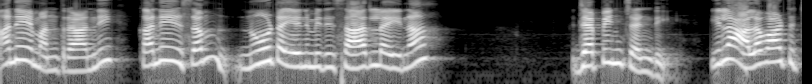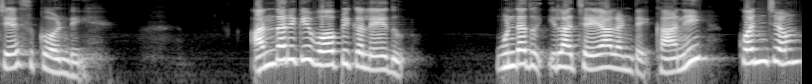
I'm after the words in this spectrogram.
అనే మంత్రాన్ని కనీసం నూట ఎనిమిది సార్లైనా జపించండి. ఇలా అలవాటు చేసుకోండి. అందరికీ ఓపిక లేదు. ఉండదు ఇలా చేయాలంటే. కానీ కొంచెం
